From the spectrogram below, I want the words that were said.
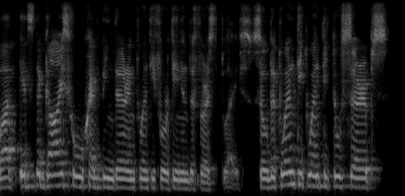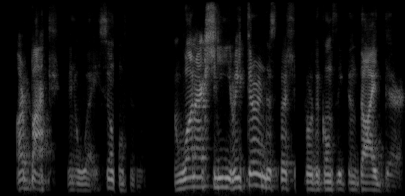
But it's the guys who had been there in 2014 in the first place. So the 2022 Serbs are back in a way, some of them. One actually returned, especially for the conflict, and died there.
